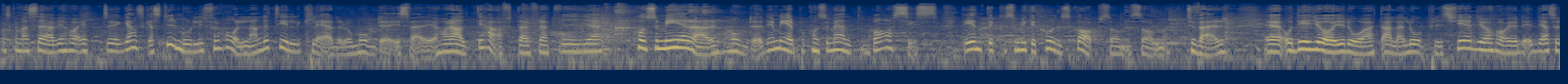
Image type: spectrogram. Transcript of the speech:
vad ska man säga, vi har ett eh, ganska styrmodligt förhållande till kläder och mode i Sverige. Har alltid haft därför att vi eh, konsumerar mode. Det är mer på konsumentbasis. Det är inte så mycket kunskap som, som tyvärr. Eh, och det gör ju då att alla lågpriskedjor har ju, det, det är alltså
